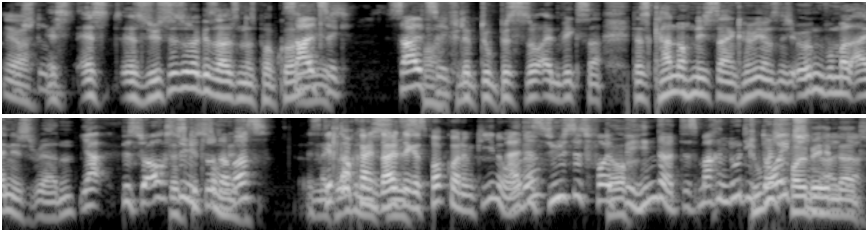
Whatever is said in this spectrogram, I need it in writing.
Ja. Ist, ist, ist süßes oder gesalzenes Popcorn? Salzig. Boah, Salzig. Philipp, du bist so ein Wichser. Das kann doch nicht sein. Können wir uns nicht irgendwo mal einig werden? ja, bist du auch Das süß oder was? Es Na gibt doch kein salziges süß. Popcorn im Kino, Alter, oder? süß ist voll Doch. behindert. Das machen nur die Du Deutschen. bist voll behindert. Alter.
